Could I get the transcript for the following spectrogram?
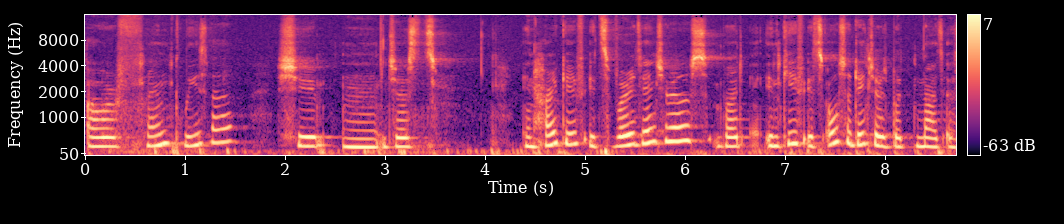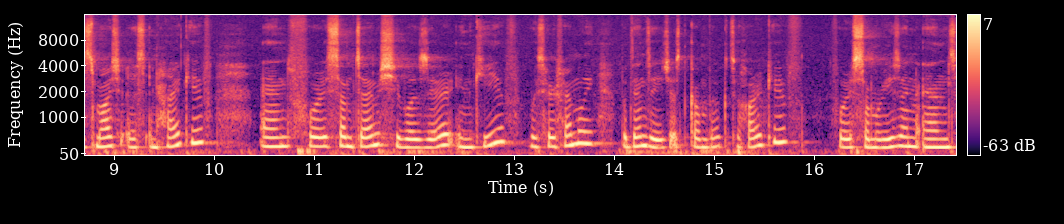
our friend Lisa, she mm, just in Kharkiv it's very dangerous, but in Kiev it's also dangerous, but not as much as in Kharkiv. And for some time she was there in Kiev with her family, but then they just come back to Kharkiv for some reason. And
